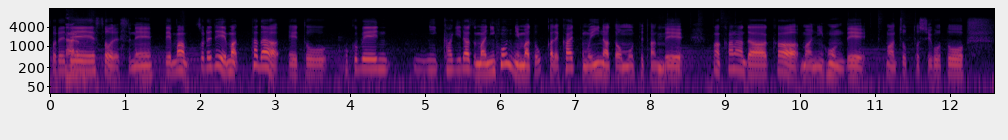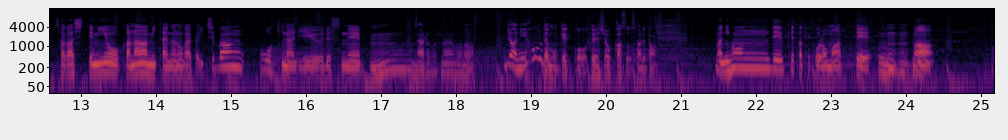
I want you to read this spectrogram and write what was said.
それで、そうですね。で、まあ、それで、まあ、ただ、えっ、と、北米に限らず、まあ、日本に、まあ、どっかで帰ってもいいなとは思ってたんで、まあ、カナダか、まあ、日本で、まあ、ちょっと仕事を探してみようかな、みたいなのが、やっぱ一番大きな理由ですね。うーんなるほどなるほど。じゃあ日本でも結構転職活動されたんですか？まあ、日本で受けたところもあって、ううんん。まあ、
